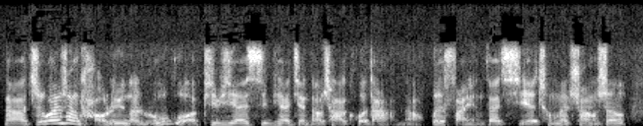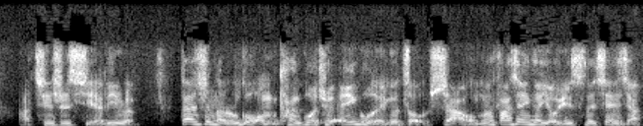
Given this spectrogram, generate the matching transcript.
那直观上考虑呢，如果 PPI CPI 剪刀差扩大，那会反映在企业成本上升啊，侵蚀企业利润。但是呢，如果我们看过去 A 股的一个走势啊，我们发现一个有意思的现象，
